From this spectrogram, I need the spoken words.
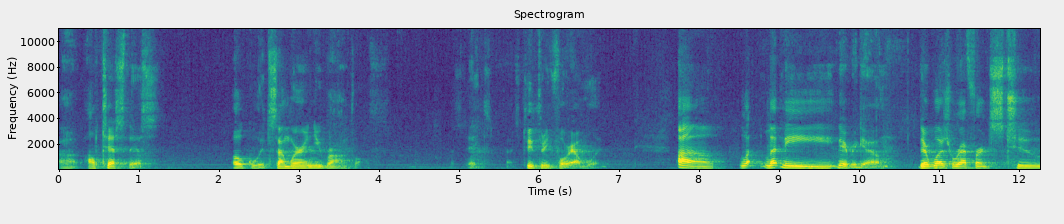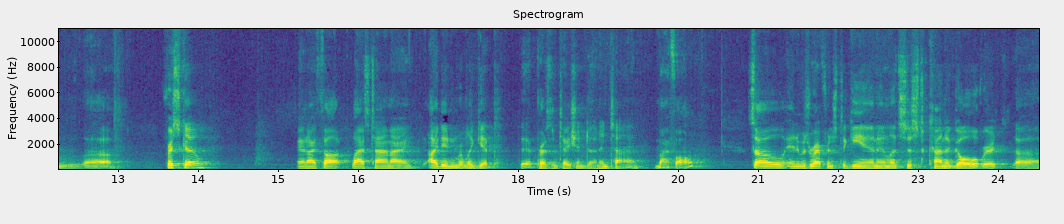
Uh, I'll test this. Oakwood, somewhere in New Braunfels. That's that's 234 Elmwood. Uh, let, let me, there we go. There was reference to uh, Frisco, and I thought last time I, I didn't really get the presentation done in time, my fault. So, and it was referenced again, and let's just kind of go over it. Uh,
